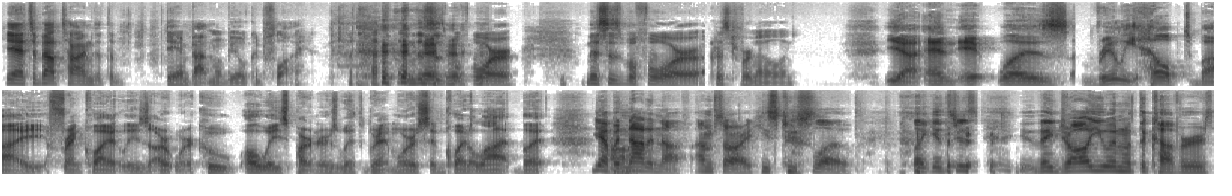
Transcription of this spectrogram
Yeah, it's about time that the damn Batmobile could fly. and this is before this is before Christopher Nolan. Yeah, and it was really helped by Frank Quitely's artwork, who always partners with Grant Morrison quite a lot. But yeah, but um, not enough. I'm sorry, he's too slow. Like it's just they draw you in with the covers,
